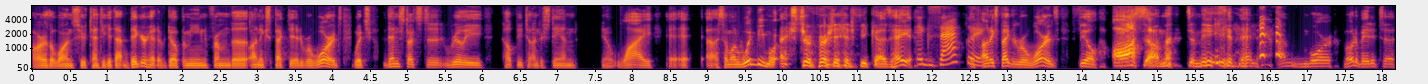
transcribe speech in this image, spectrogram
are the ones who tend to get that bigger hit of dopamine from the unexpected rewards, which then starts to really help you to understand you know why eh, eh, uh, someone would be more extroverted because hey exactly. unexpected rewards feel awesome to me then i'm more motivated to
